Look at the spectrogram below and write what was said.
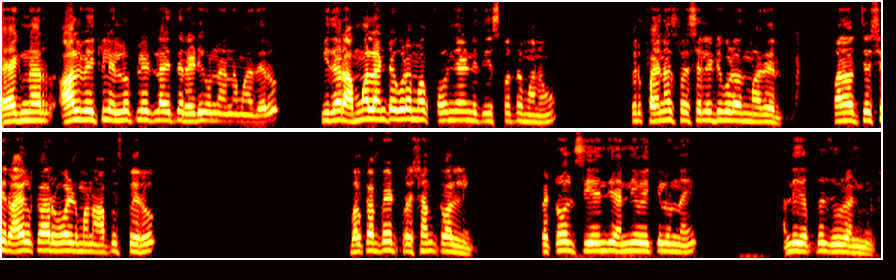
WagonR all vehicle yellow ప్లేట్లు అయితే రెడీ ఉన్నాయన్న మా దగ్గర. మీ దగ్గర అమ్మాలంటే కూడా మాకు ఫోన్ చేయండి తీసుకొద్దాం మనము. మీరు ఫైనాన్స్ ఫెసిలిటీ కూడా ఉంది మా దగ్గర. మన వచ్చేసి రాయల్ కార్ వరల్డ్ మన ఆఫీస్ పేరు. Balkampet Prashant colony. Petrol CNG అన్ని వెహికల్ ఉన్నాయి. అన్ని చెప్తే చూడండి మీకు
